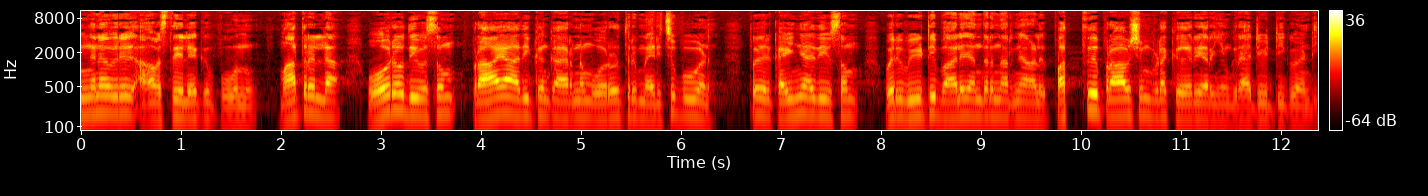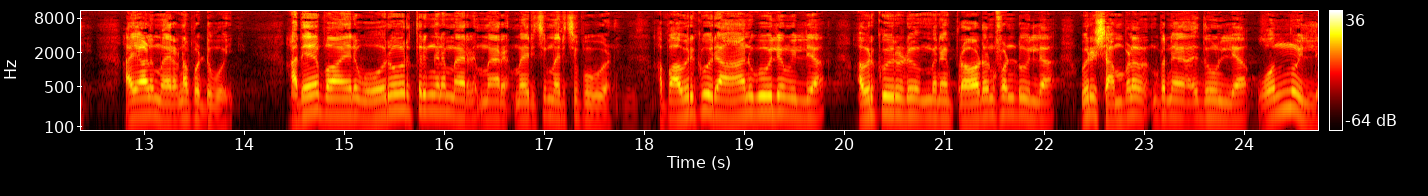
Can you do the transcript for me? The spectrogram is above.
ഇങ്ങനെ ഒരു അവസ്ഥയിലേക്ക് പോകുന്നു. മാത്രമല്ല ഓരോ ദിവസം പ്രായാധിക്യം കാരണം ഓരോരുത്തർ മരിച്ചു പോവുകയാണ് ഇപ്പോൾ കഴിഞ്ഞ ദിവസം ഒരു വീട്ടിൽ ബാലചന്ദ്രൻ എന്ന് പറഞ്ഞ ആൾ പത്ത് പ്രാവശ്യം ഇവിടെ കയറി ഇറങ്ങി ഗ്രാറ്റുവിറ്റിക്ക് വേണ്ടി. അയാൾ മരണപ്പെട്ടു പോയി. അതേപോലെ ഓരോരുത്തർ ഇങ്ങനെ മര- മര- മരിച്ച് മരിച്ചു പോവുകയാണ്. അപ്പോൾ അവർക്ക് ഒരു ആനുകൂല്യമില്ല അവർക്ക് ഒരു ഒരു പിന്നെ പ്രോവിഡന്റ് ഫണ്ടും ഇല്ല ഒരു ശമ്പളം പിന്നെ ഇതും ഇല്ല ഒന്നുമില്ല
